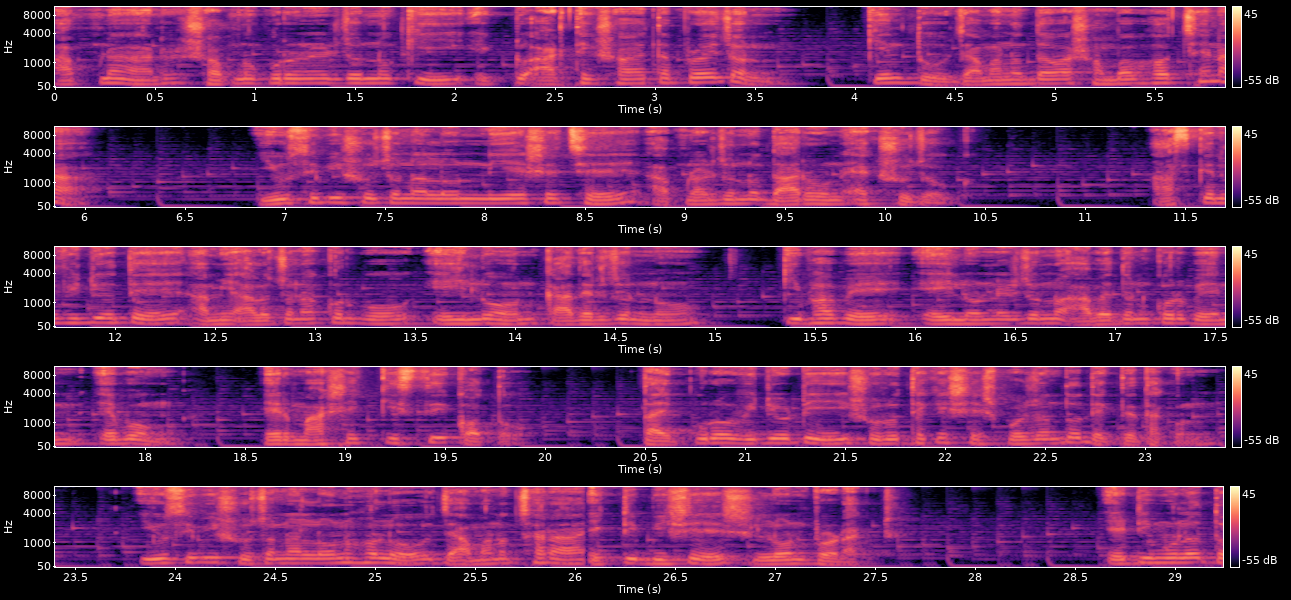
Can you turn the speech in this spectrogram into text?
আপনার স্বপ্ন পূরণের জন্য কি একটু আর্থিক সহায়তা প্রয়োজন? কিন্তু জামানত দেওয়া সম্ভব হচ্ছে না। ইউসিবি সূচনা লোন নিয়ে এসেছে, আপনার জন্য দারুণ এক সুযোগ। আজকের ভিডিওতে আমি আলোচনা করব এই লোন কাদের জন্য, কীভাবে এই লোনের জন্য আবেদন করবেন এবং এর মাসিক কিস্তি কত। তাই পুরো ভিডিওটি শুরু থেকে শেষ পর্যন্ত দেখতে থাকুন। ইউসিবি সূচনা লোন হলো জামানত ছাড়া একটি বিশেষ লোন প্রোডাক্ট এটি মূলত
